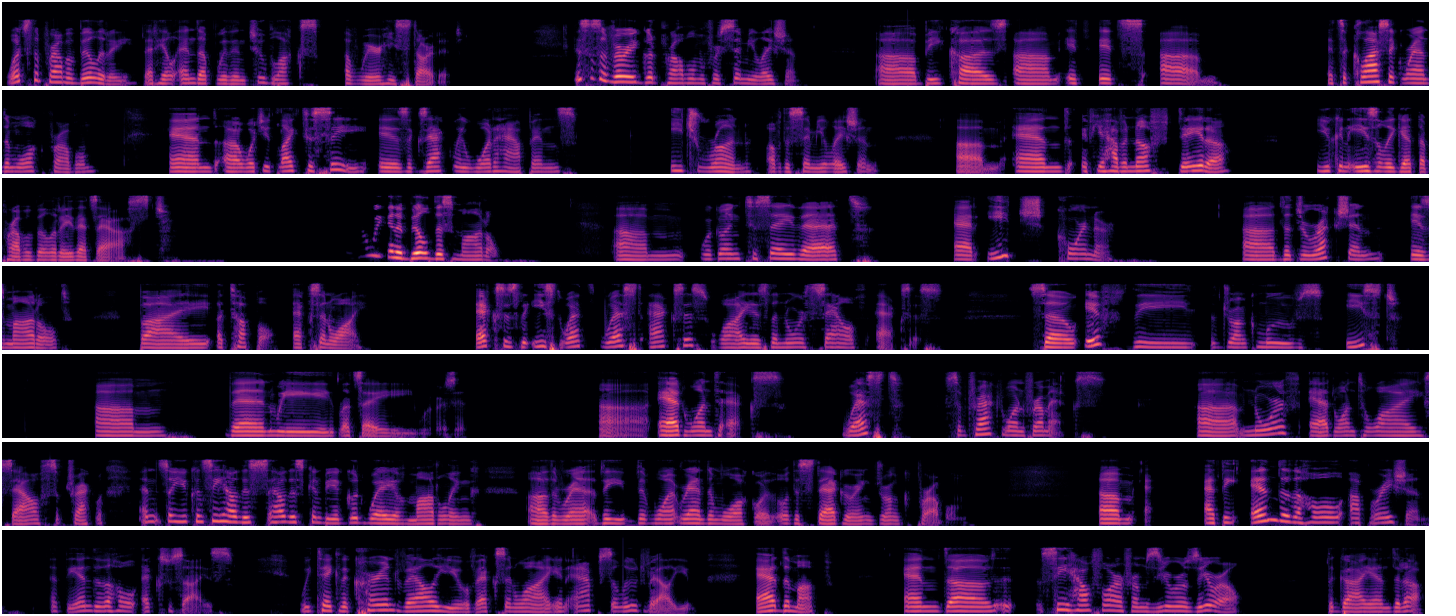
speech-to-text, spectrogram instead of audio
what's the probability that he'll end up within two blocks of where he started? This is a very good problem for simulation uh, because um, it, it's um, it's a classic random walk problem. And uh, what you'd like to see is exactly what happens each run of the simulation. Um, and if you have enough data, you can easily get the probability that's asked. How are we going to build this model? Um, we're going to say that at each corner, uh, the direction is modeled by a tuple, x and y. X is the east-west axis, y is the north-south axis. So if the drunk moves east, um, then we, let's say, where is it? Uh, add 1 to x. West, subtract 1 from x. Uh, north, add 1 to y. South, subtract 1. And so you can see how this how this can be a good way of modeling uh, the, ra the, the random walk or, or the staggering drunk problem. Um, at the end of the whole operation, at the end of the whole exercise, we take the current value of x and y in absolute value, add them up, and uh, see how far from zero zero the guy ended up.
